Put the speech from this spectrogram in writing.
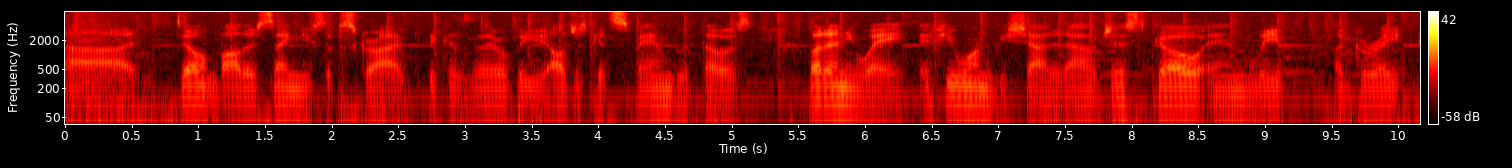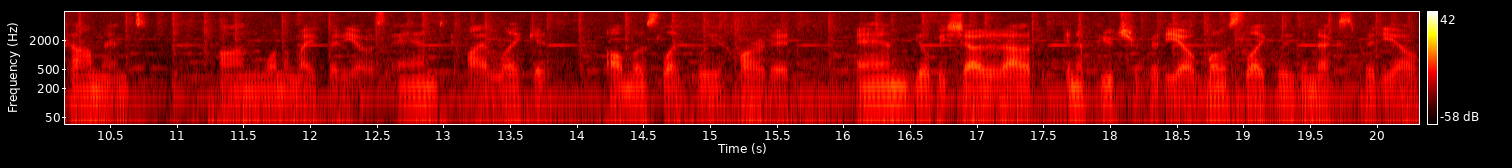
Uh, don't bother saying you subscribed because there'll be I'll just get spammed with those. But anyway, if you want to be shouted out, just go and leave a great comment on one of my videos and if I like it, I'll most likely heart it and you'll be shouted out in a future video, most likely the next video.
